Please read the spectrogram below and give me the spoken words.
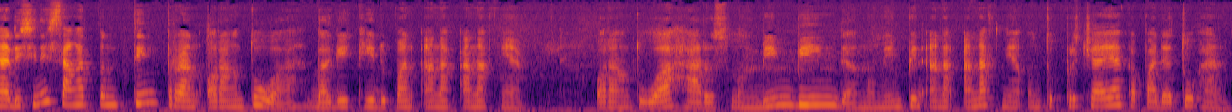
Nah, di sini sangat penting peran orang tua bagi kehidupan anak-anaknya. Orang tua harus membimbing dan memimpin anak-anaknya untuk percaya kepada Tuhan,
